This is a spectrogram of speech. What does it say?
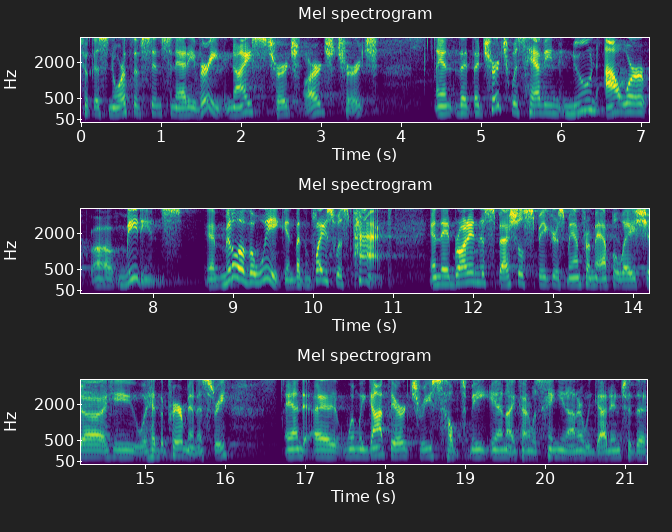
took us north of Cincinnati, a very nice church, large church. And the, the church was having noon hour uh, meetings in middle of the week, and, but the place was packed. And they brought in this special speakers man from Appalachia. He had the prayer ministry. And uh, when we got there, Therese helped me in. I kind of was hanging on her. We got into the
